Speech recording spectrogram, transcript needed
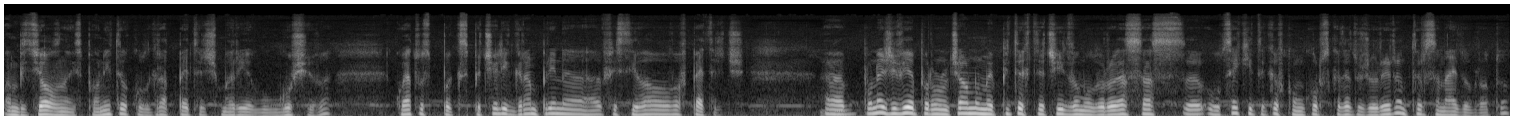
амбициозна изпълнителка от град Петрич Мария Гогушева, която пък спечели гран-при на фестивала в Петрич. А, понеже вие първоначално ме питахте, че идвам от Бургас, аз от всеки такъв конкурс, където журирам, търся най-доброто.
